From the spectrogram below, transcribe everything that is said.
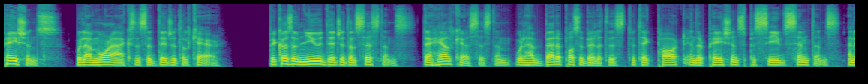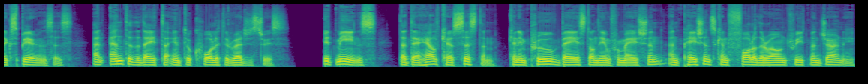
Patients will have more access to digital care. Because of new digital systems, the healthcare system will have better possibilities to take part in their patients' perceived symptoms and experiences and enter the data into quality registries. It means that the healthcare system can improve based on the information and patients can follow their own treatment journey.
